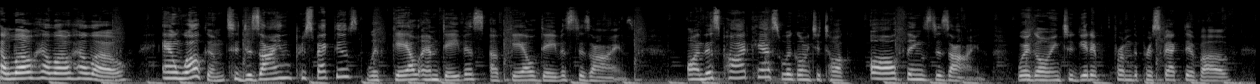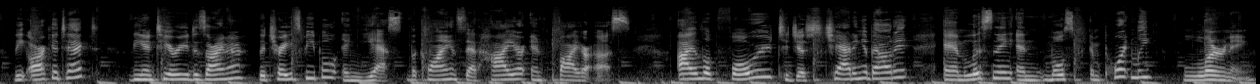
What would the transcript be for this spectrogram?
Hello, hello, hello, and welcome to Design Perspectives with Gail M. Davis of Gail Davis Designs. On this podcast, we're going to talk all things design. We're going to get it from the perspective of the architect, the interior designer, the tradespeople, and yes, the clients that hire and fire us. I look forward to just chatting about it and listening, and most importantly, learning.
